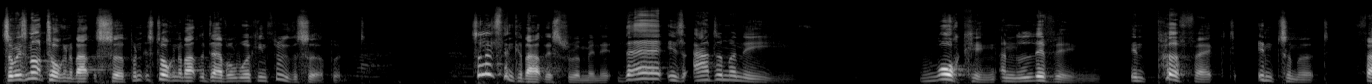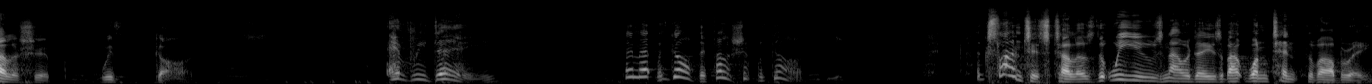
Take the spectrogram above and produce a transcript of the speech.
So it's not talking about the serpent, it's talking about the devil working through the serpent. So let's think about this for a minute. There is Adam and Eve walking and living in perfect, intimate fellowship with God. Every day, they met with God, they fellowship with God. Scientists tell us that we use nowadays about one tenth of our brain.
